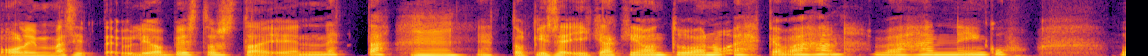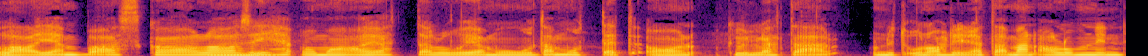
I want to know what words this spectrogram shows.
Olin mä sitten yliopistossa tai en, että mm. et toki se ikäkin on tuonut ehkä vähän, vähän niin kuin laajempaa skaalaa mm. siihen omaan ajatteluun ja muuta, mutta et on kyllä tämä, nyt unohdin jo tämän alumnin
